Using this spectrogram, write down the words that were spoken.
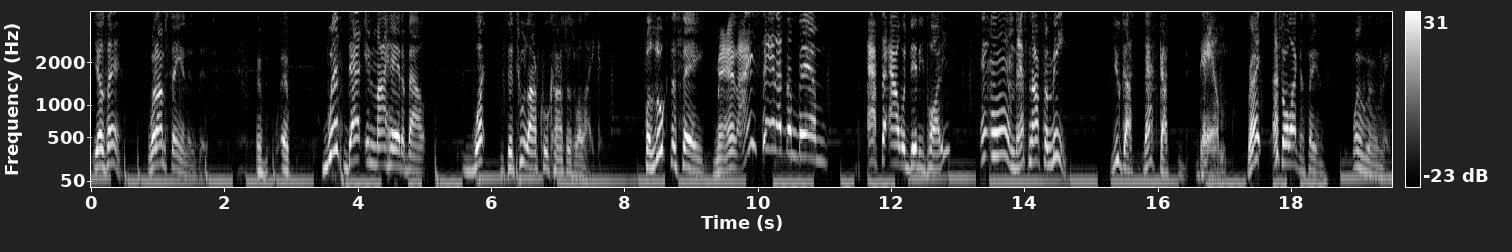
You know what i'm saying? What i'm saying is this. If, if with that in my head about what the two live crew concerts were like for luke to say man i ain't staying at them damn after hour diddy parties. Mm-mm, that's not for me you got that's got damn right. That's all I can say is wait, wait, wait, wait.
